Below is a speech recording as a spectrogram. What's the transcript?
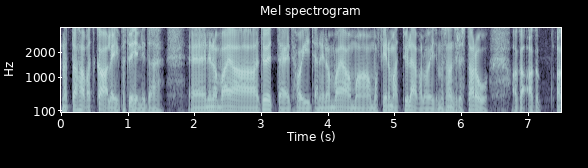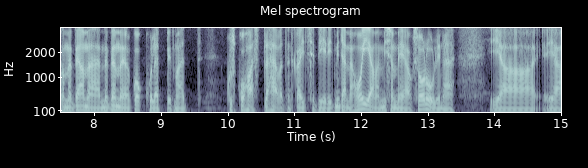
nad tahavad ka leiba teenida. Äh, neil on vaja töötajaid hoida, neil on vaja oma, oma firmat üleval hoida, ma saan sellest aru, aga, aga, aga me peame, me peame kokku leppima, et kuskohast lähevad need kaitsepiirid, mida me hoiame, mis on meie jaoks oluline ja, ja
